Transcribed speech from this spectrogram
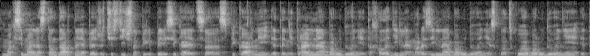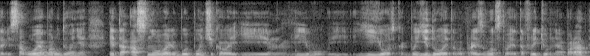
максимально стандартное, опять же, частично пересекается с пекарней. Это нейтральное оборудование, это холодильное, морозильное оборудование, складское оборудование, это весовое оборудование. Это основа любой пончиковой и, и, его, и ее как бы ядро этого производства, это фритюрный аппарат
